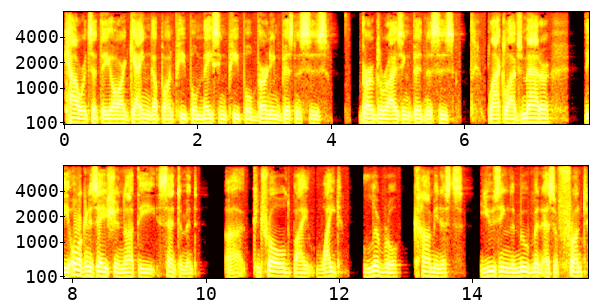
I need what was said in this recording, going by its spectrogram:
cowards that they are, ganging up on people, macing people, burning businesses, burglarizing businesses. Black Lives Matter, the organization, not the sentiment, uh, controlled by white liberal communists using the movement as a front,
